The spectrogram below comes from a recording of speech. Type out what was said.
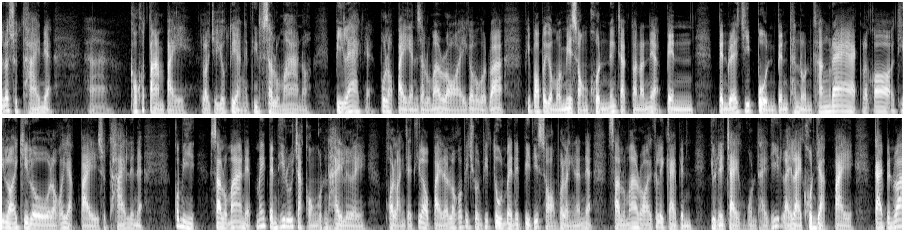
แล้วสุดท้ายเนี่ยเขาก็ตามไปเราจะยกตัวอย่างกันที่ซาโลมาเนาะปีแรกเนี่ยพวกเราไปกันซาโลมาร้อยก็ปรากฏว่า พี่ป๊อกไปกับหมอมย์สองคนเนื่องจากตอนนั้นเนี่ยเป็นเป็นเรสญี่ปุ่น เป็นถนนครั้งแรก แล้วก็ที่ร้อยกิโลเราก็อยากไปสุดท้ายเลยเนี่ยก็มีซาโลมาเนี่ยไม่เป็นที่รู้จักของคนไทยเลย พอหลังจากที่เราไปแล้วเราก็ไปชวนพี่ตูนไปในปีที่ 2 พอหลังจากนั้นเนี่ยซาโลมาร้อยก็เลยกลายเป็นอยู่ในใจของคนไทยที่หลาย ๆ คนอยากไป กลายเป็นว่า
